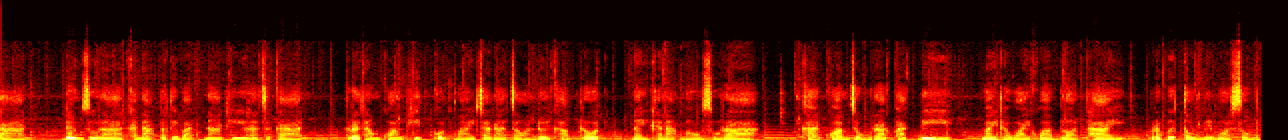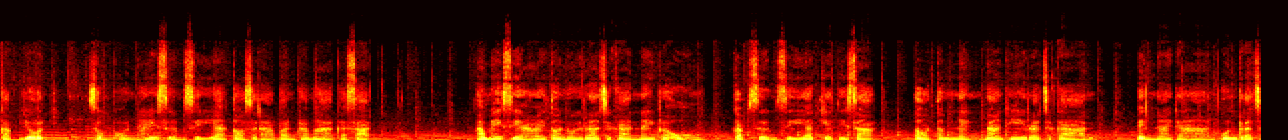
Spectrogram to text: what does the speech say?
การ ดื่มสุราขณะปฏิบัติหน้าที่ราชการ กระทำความผิดกฎหมายจราจรโดยขับรถ ในขณะเมาสุรา ขาดความจงรักภักดี ไม่ถวายความปลอดภัย ประพฤติตนไม่เหมาะสมกับยศ ส่งผลให้เสื่อมเสียต่อสถาบันพระมหากษัตริย์ทำให้เสียหายต่อหน่วยราชการในพระองค์ กับเสื่อมเสียเกียรติศักดิ์ต่อตำแหน่งหน้าที่ราชการ เป็นนายทหารพลราช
